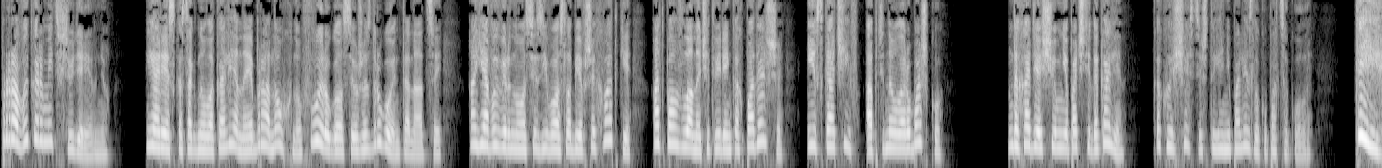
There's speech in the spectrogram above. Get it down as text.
про выкормить всю деревню. Я резко согнула колено, и Бран, охнув, выругался уже с другой интонацией, а я вывернулась из его ослабевшей хватки, отползла на четвереньках подальше и, вскочив, обтянула рубашку, доходящую мне почти до колен. Какое счастье, что я не полезла купаться голой. «Ты!»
